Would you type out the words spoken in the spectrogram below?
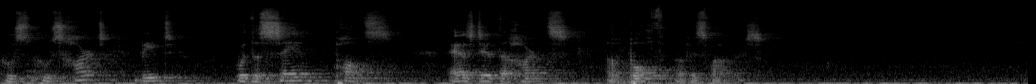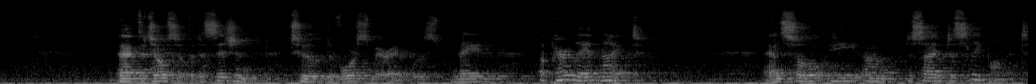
whose, whose heart beat with the same pulse as did the hearts of both of his fathers. Back to Joseph, the decision to divorce Mary was made apparently at night. And so he um, decided to sleep on it.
